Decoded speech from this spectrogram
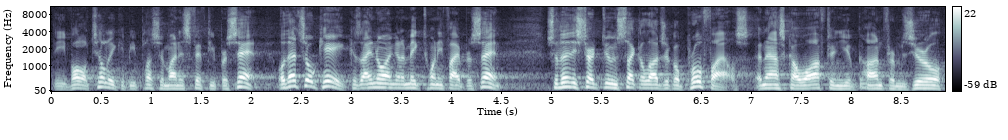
the volatility could be plus or minus 50%. Well, that's okay, because I know I'm going to make 25%. So then they start doing psychological profiles and ask how often you've gone from zero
